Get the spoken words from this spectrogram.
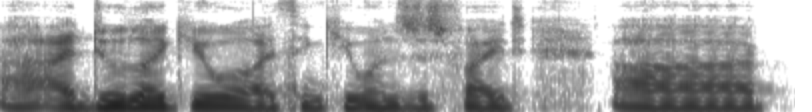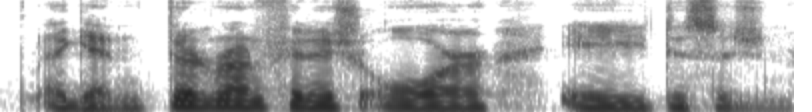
uh, I do like Ewell. I think he wins this fight. Uh, again, third round finish or a decision.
